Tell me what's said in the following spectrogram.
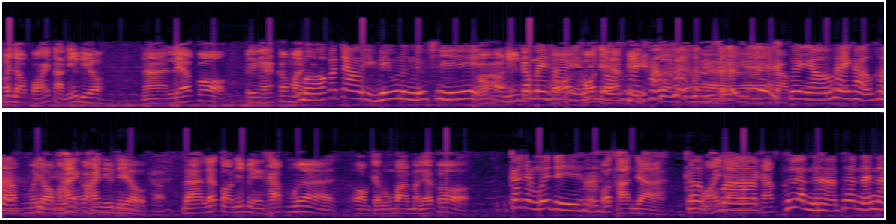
ไม่ยอมขอให้ตัดนิ้วเดียวนะแล้วก็เป็นยังไงก็มา หมอก็จะเอาอีกนิ้วหนึ่งนิ้วชี้ อ๋อเอานิ้วก็ไม่ให้ขอไม่ยอมขอแถมให้เขาขอแถมนิ้วชี้นะครับ ไม่ยอมให้เขาคค่ะ รับไม่ยอมให้ก็ให้นิ้วเดียวครับ นะแล้วตอนนี้เป็นไงครับเมื่อออกจากโรงพยาบาลมาแล้วก็ ก็ยังไม่ดีค่ะก็ทานยาก็หมอให้ยามาไหมครับ เพื่อนนะคะเพื่อนแนะน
